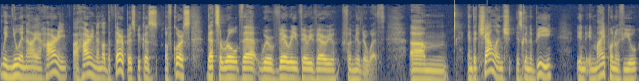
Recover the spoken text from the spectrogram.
when you and I are hiring are hiring another therapist because of course that's a role that we're very very very familiar with. Um, and the challenge is going to be in, in my point of view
